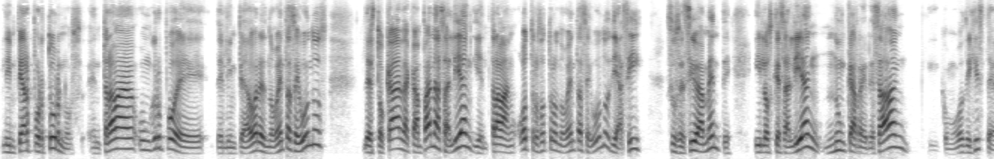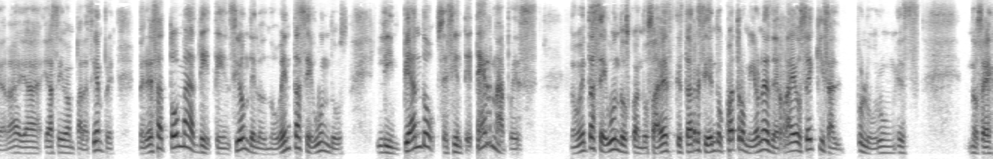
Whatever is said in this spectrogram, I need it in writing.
limpiar por turnos. Entraba un grupo de, de limpiadores 90 segundos, les tocaban la campana, salían y entraban otros otros 90 segundos y así sucesivamente. Y los que salían nunca regresaban como vos dijiste, ¿verdad? Ya, ya se iban para siempre. Pero esa toma de tensión de los 90 segundos, limpiando, se siente eterna, pues. 90 segundos cuando sabes que estás recibiendo 4 millones de rayos X al pulurum, es, no sé,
